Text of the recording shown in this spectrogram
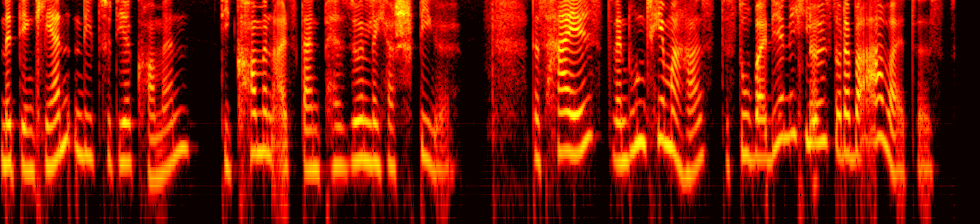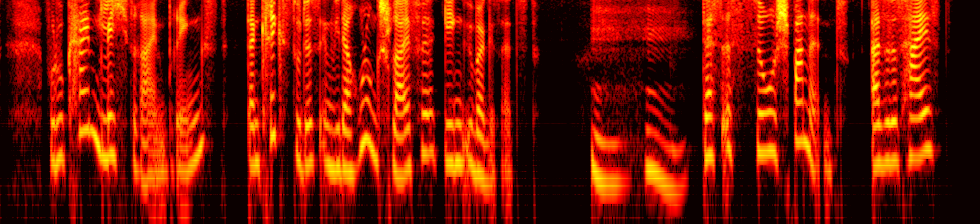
mit den Klienten, die zu dir kommen. Die kommen als dein persönlicher Spiegel. Das heißt, wenn du ein Thema hast, das du bei dir nicht löst oder bearbeitest, wo du kein Licht reinbringst, dann kriegst du das in Wiederholungsschleife gegenübergesetzt. Mhm. Das ist so spannend. Also das heißt,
